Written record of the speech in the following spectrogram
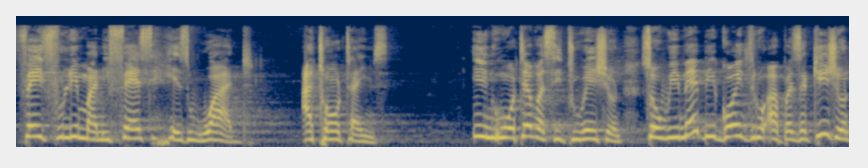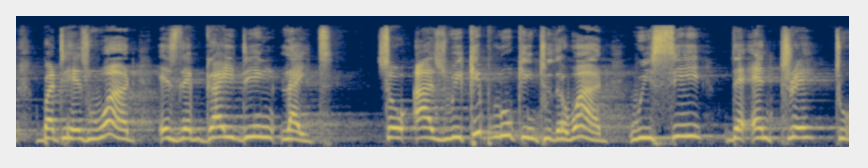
faithfully manifests his word at all times in whatever situation. So we may be going through a persecution, but his word is the guiding light. So as we keep looking to the word, we see the entry to,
